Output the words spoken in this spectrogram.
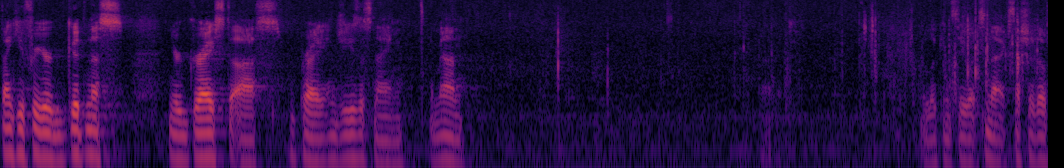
Thank you for your goodness your grace to us. We pray in Jesus' name. Amen. look and see what's next. I should have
